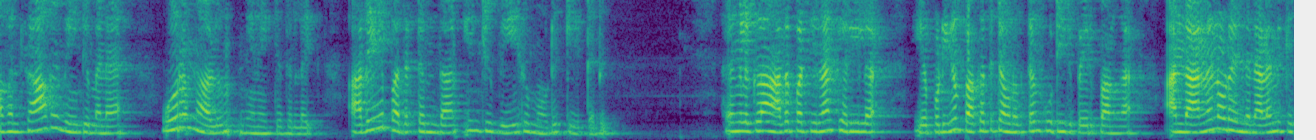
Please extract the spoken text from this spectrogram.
அவன் சாக வேண்டுமென ஒரு நாளும் நினைத்ததில்லை. அதே பதட்டம்தான் இன்று வேகமோடு கேட்டது. எங்களுக்கு அதை பற்றிலாம் தெரியல. எப்படியும் பக்கத்து டவுனுக்கு தான் கூட்டிகிட்டு போயிருப்பாங்க. அந்த அண்ணனோட இந்த நிலைமைக்கு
